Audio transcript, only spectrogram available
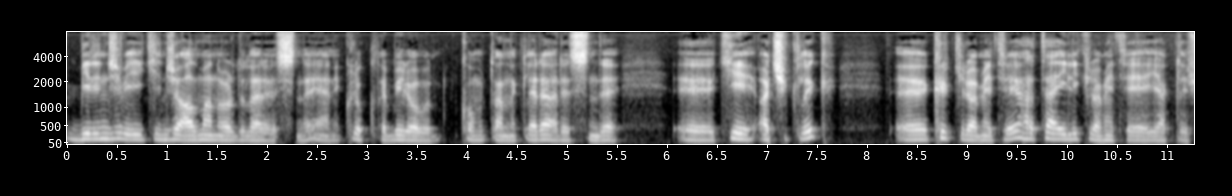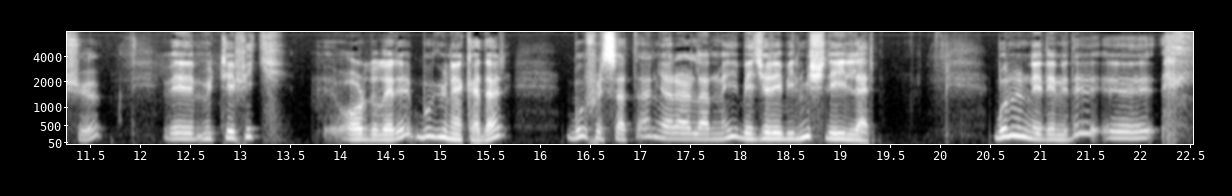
birinci ve ikinci Alman ordular arasında yani Kluk'la Bülow'un komutanlıkları arasında e, ki açıklık e, 40 kilometreye hatta 50 kilometreye yaklaşıyor. Ve müttefik orduları bugüne kadar bu fırsattan yararlanmayı becerebilmiş değiller. Bunun nedeni de e,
